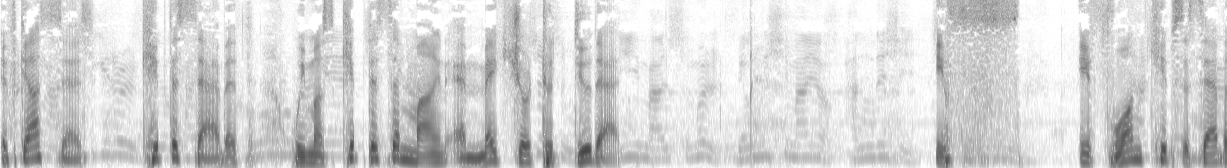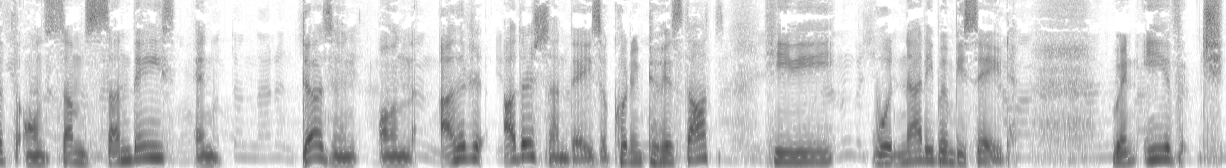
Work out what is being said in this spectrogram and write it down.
if God says, keep the Sabbath, we must keep this in mind and make sure to do that. If if one keeps the Sabbath on some Sundays and doesn't on other other Sundays according to his thoughts, he would not even be saved. When Eve ch-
